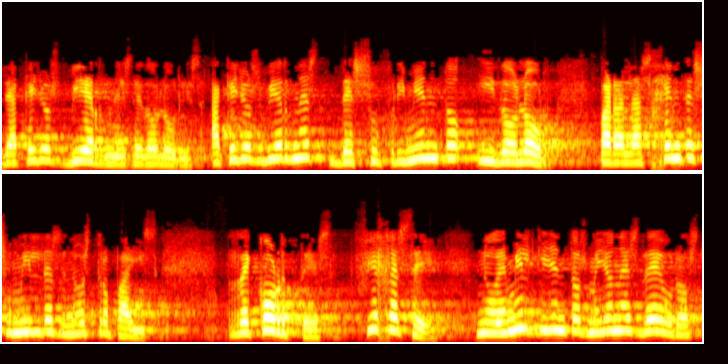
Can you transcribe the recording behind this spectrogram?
de aquellos viernes de dolores, aquellos viernes de sufrimiento y dolor para las gentes humildes de nuestro país. Recortes, fíjese, 9.500 millones de euros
